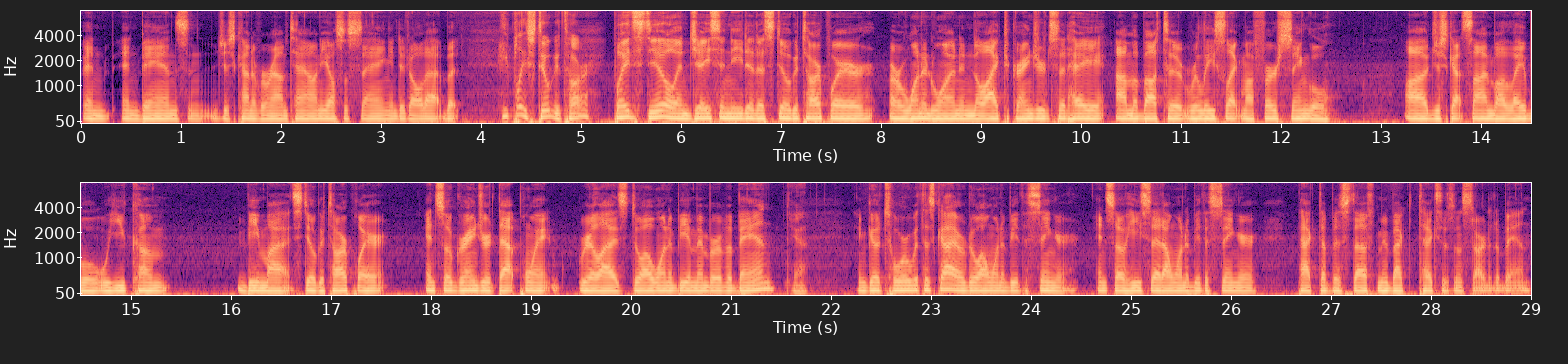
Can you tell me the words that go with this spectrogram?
and in bands and just kind of around town. He also sang and did all that, but He plays steel guitar. played steel. And Jason needed a steel guitar player or wanted one, and liked Granger and said, "Hey, I'm about to release like my first single. I just got signed by a label. Will you come be my steel guitar player?" And so Granger at that point realized, do I want to be a member of a band? Yeah. and go tour with this guy, or do I want to be the singer? And so he said, I want to be the singer. Packed up his stuff, moved back to Texas, and started a band.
